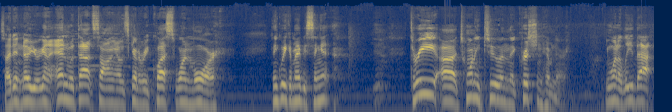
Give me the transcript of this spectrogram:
So I didn't know you were going to end with that song. I was going to request one more. Think we can maybe sing it? Yeah. 322 uh, in the Christian hymnary. You want to lead that?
